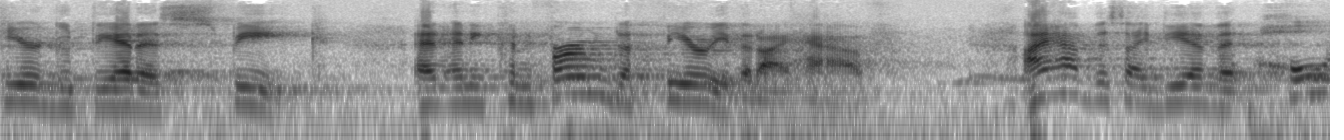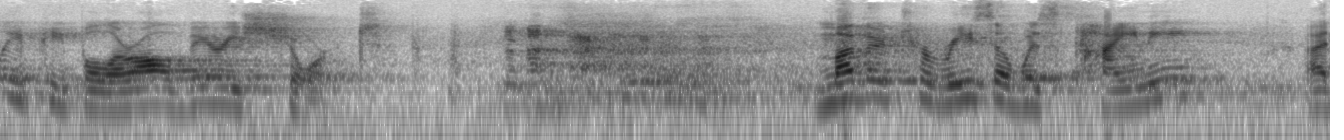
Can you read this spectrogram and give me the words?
hear Gutierrez speak, and, and he confirmed a theory that I have. I have this idea that holy people are all very short. Mother Teresa was tiny. Uh,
